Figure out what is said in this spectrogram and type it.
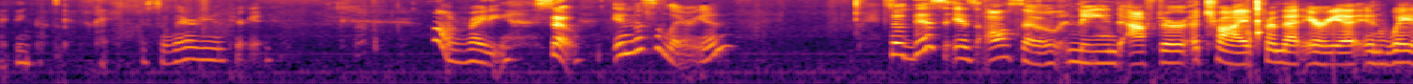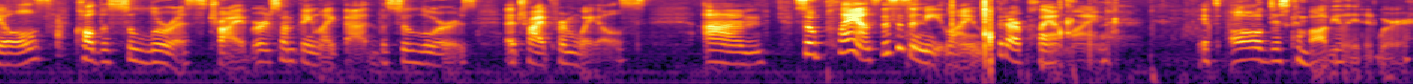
I think that's good. Okay, the Silurian period. Alrighty, so in the Silurian, so this is also named after a tribe from that area in Wales called the Silures tribe or something like that. The Silures, a tribe from Wales. Um, so plants, this is a neat line. Look at our plant line. It's all discombobulated. Where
